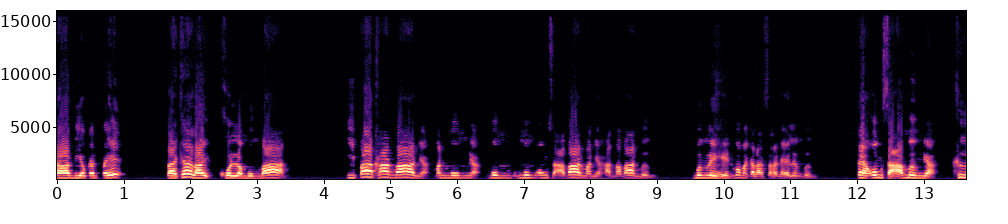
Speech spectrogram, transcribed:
การเดียวกันเป๊ะ แต่แค่อะไรคนละมุมบ้าน อีป้าข้างบ้านเนี่ย มันมุมเนี่ย มุมมุมองศาบ้านมันเนี่ยหันมาบ้านมึง มึงเลยเห็นว่ามันกำลังสารแนเรื่องมึง แต่องศามึงเนี่ย คือ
